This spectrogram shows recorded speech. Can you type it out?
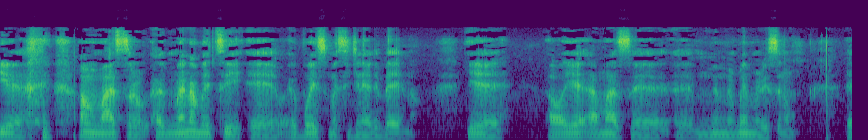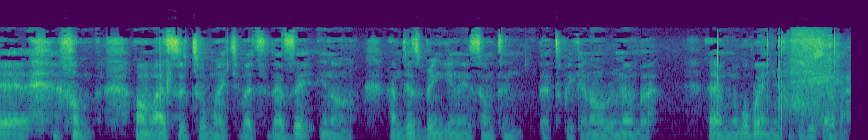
Yeah, I'm a master. My name is eh, a voice message in the bed. Yeah, oh, yeah, I must eh, eh, memories. No, I'm master too much, but that's it. You know, I'm just bringing in something that we can all remember. Um, Bobo and you produce Abba.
